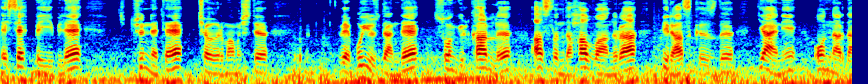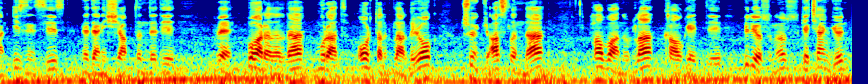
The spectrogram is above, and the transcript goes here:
Esef Bey'i bile sünnete çağırmamıştı. Ve bu yüzden de Songül Karlı aslında Havva Nur'a biraz kızdı. Yani onlardan izinsiz neden iş yaptın dedi. Ve bu arada da Murat ortalıklarda yok. Çünkü aslında Havva Nur'la kavga etti. Biliyorsunuz geçen gün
